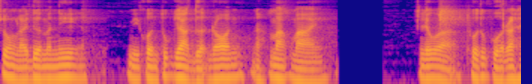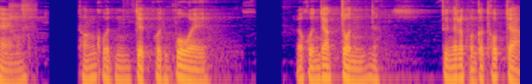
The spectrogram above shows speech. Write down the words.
ช่วงหลายเดือนมานี้นะมีคนทุกข์ยากเดือดร้อนนะมากมาย เรียกว่าทั่วทุกหัวระแหง ทั้งคนเจ็บคนป่วย แล้วคนยากจนนะซึ่งได้รับผลกระทบจาก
